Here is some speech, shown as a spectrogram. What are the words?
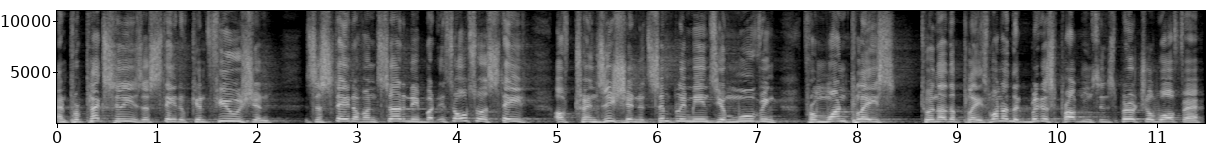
And perplexity is a state of confusion. It's a state of uncertainty, but it's also a state of transition. It simply means you're moving from one place to another place. One of the biggest problems in spiritual warfare,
